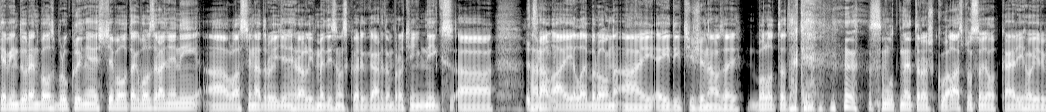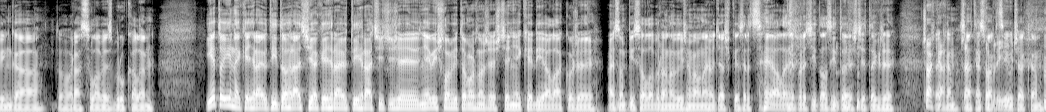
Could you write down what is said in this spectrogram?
Kevin Durant bol z Brooklyne, ešte bol, tak bol zranený a vlastne na druhý deň hrali v Madison Square Garden proti Knicks a hral aj LeBron, aj AD, čiže naozaj bolo to také smutné trošku, ale aspoň som videl Kyrieho Irvinga a toho Russella Westbrooka len je to iné, keď hrajú títo hráči a keď hrajú tí hráči, čiže nevyšlo mi to možno, že ešte niekedy, ale akože aj som písal Lebronovi, že mám na jeho ťažké srdce, ale neprečítal si to ešte, takže čaká, čakám, čaká, satisfakciu čakám.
